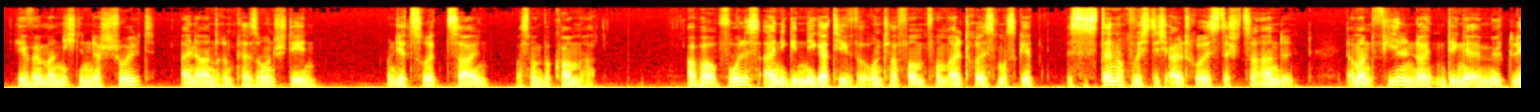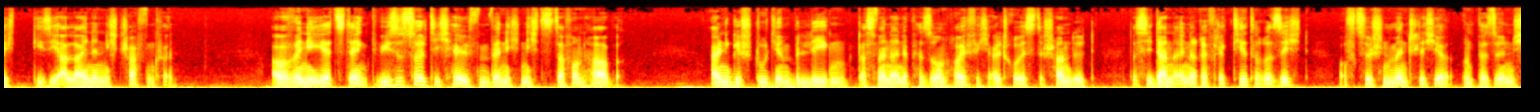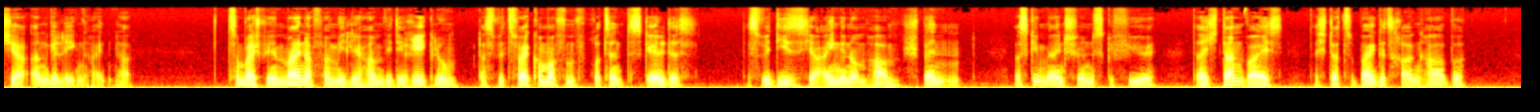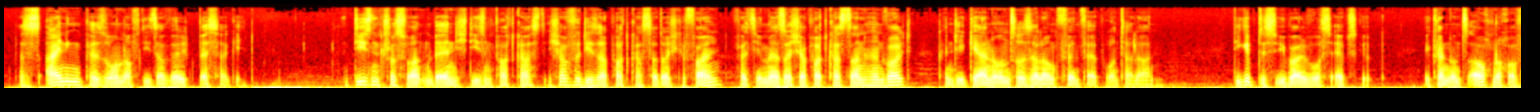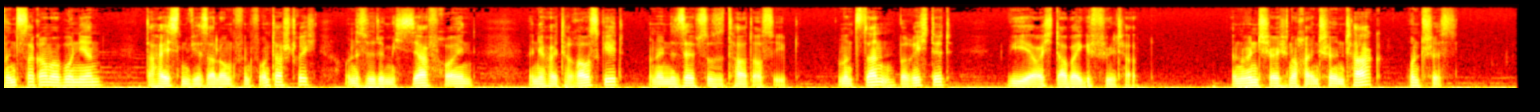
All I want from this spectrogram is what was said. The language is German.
Hier will man nicht in der Schuld einer anderen Person stehen und ihr zurückzahlen, was man bekommen hat. Aber obwohl es einige negative Unterformen vom Altruismus gibt, ist es dennoch wichtig, altruistisch zu handeln, da man vielen Leuten Dinge ermöglicht, die sie alleine nicht schaffen können. Aber wenn ihr jetzt denkt, wieso sollte ich helfen, wenn ich nichts davon habe? Einige Studien belegen, dass wenn eine Person häufig altruistisch handelt, dass sie dann eine reflektiertere Sicht auf zwischenmenschliche und persönliche Angelegenheiten hat. Zum Beispiel in meiner Familie haben wir die Regelung, dass wir 2,5% des Geldes, das wir dieses Jahr eingenommen haben, spenden. Das gibt mir ein schönes Gefühl, da ich dann weiß, dass ich dazu beigetragen habe, dass es einigen Personen auf dieser Welt besser geht. Mit diesen Schlussworten beende ich diesen Podcast. Ich hoffe, dieser Podcast hat euch gefallen. Falls ihr mehr solcher Podcasts anhören wollt, könnt ihr gerne unsere Salon 5 App runterladen. Die gibt es überall, wo es Apps gibt. Ihr könnt uns auch noch auf Instagram abonnieren. Da heißen wir Salon 5 unterstrich und es würde mich sehr freuen, wenn ihr heute rausgeht und eine selbstlose Tat ausübt und uns dann berichtet, wie ihr euch dabei gefühlt habt. Dann wünsche ich euch noch einen schönen Tag und tschüss.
